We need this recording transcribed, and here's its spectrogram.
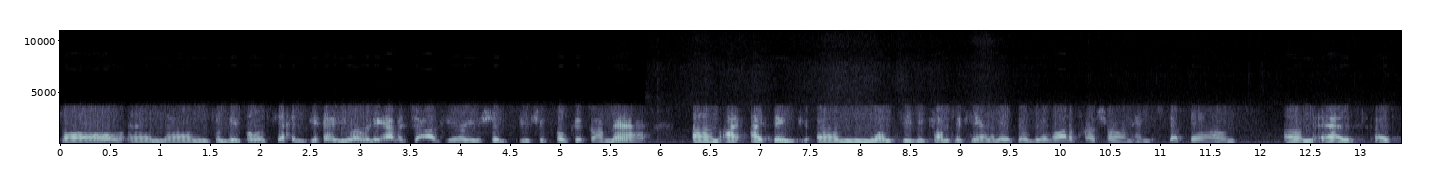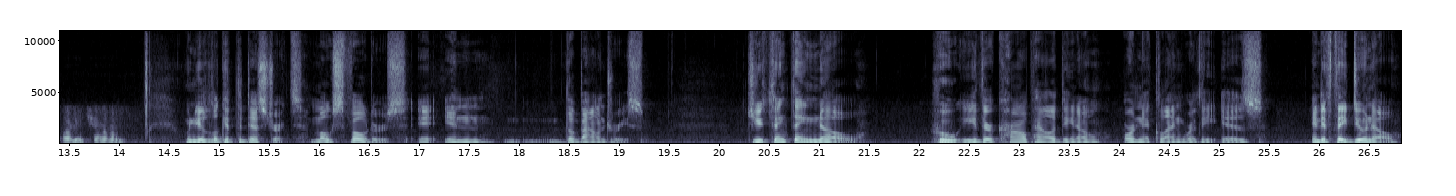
fall, and um, some people have said, you know, you already have a job here. You should you should focus on that. um, I, I think um, once he becomes a candidate, there'll be a lot of pressure on him to step down um, as as party chairman. When you look at the district, most voters in the boundaries, do you think they know who either Carl Paladino or Nick Langworthy is? And if they do know,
